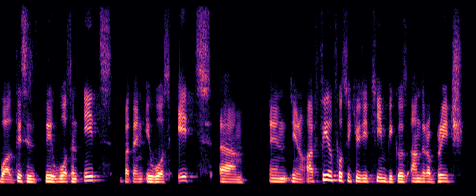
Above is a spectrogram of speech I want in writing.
well, this is it wasn't it, but then it was it. Um, and you know, I feel for security team because under a breach,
